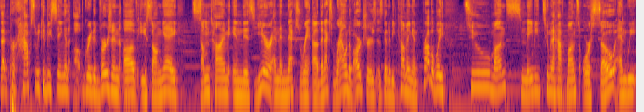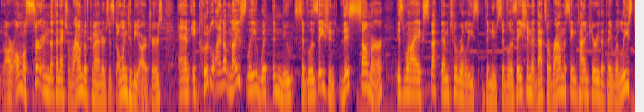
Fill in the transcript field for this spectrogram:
that perhaps we could be seeing an upgraded version of Yi Seong-Gye sometime in this year and the next uh, the next round of archers is going to be coming and probably two months maybe two and a half months or so and we are almost certain that the next round of commanders is going to be archers and it could line up nicely with the new civilization. This summer is when I expect them to release the new civilization. That's around the same time period that they released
